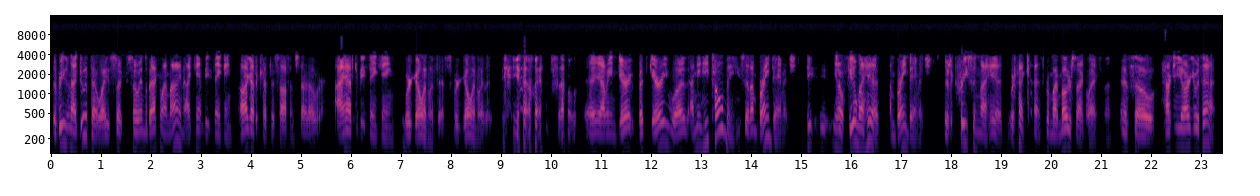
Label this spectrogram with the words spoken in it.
the reason I do it that way is so, so in the back of my mind, I can't be thinking, oh, I got to cut this off and start over. I have to be thinking, we're going with this. We're going with it. you know, and so, eh, I mean, Gary, but Gary was, I mean, he told me, he said, I'm brain damaged. He, he- you know, feel my head. I'm brain damaged. There's a crease in my head where I got from my motorcycle accident. And so how can you argue with that?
